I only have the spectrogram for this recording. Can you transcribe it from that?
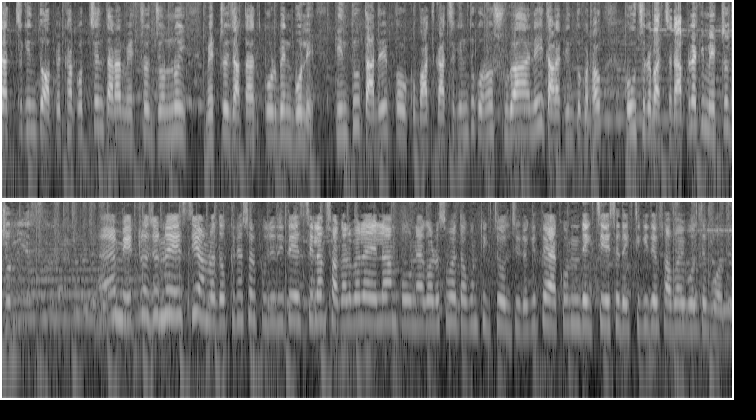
যাত্রী কিন্তু অপেক্ষা করছেন, তারা মেট্রোর জন্যই মেট্রো যাতায়াত করবেন বলে। কিন্তু তাদের কাছে কিন্তু কোনো সুরাহা নেই, তারা কিন্তু কোথাও পৌঁছতে পারছে না। আপনারা কি মেট্রোর জন্যই? হ্যাঁ মেট্রোর জন্য এসেছি। আমরা দক্ষিণেশ্বর পুজো দিতে এসেছিলাম। সকালবেলা এলাম, পৌনে এগারোটার সময়, তখন ঠিক চলছিল। কিন্তু এখন দেখছি, এসে দেখছি কি যে সবাই বলছে বন্ধ।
